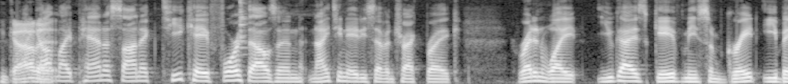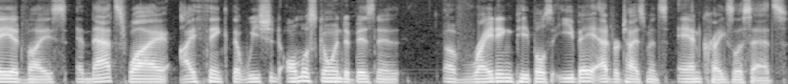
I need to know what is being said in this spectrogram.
you got I got it. my Panasonic TK4000 1987 track bike, red and white. You guys gave me some great eBay advice, and that's why I think that we should almost go into business of writing people's eBay advertisements and Craigslist ads.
